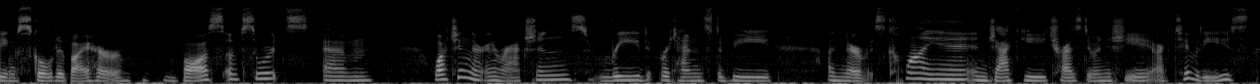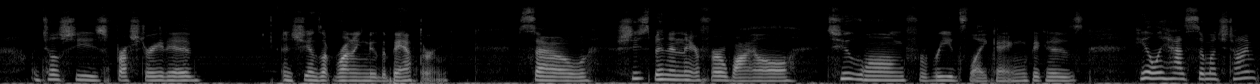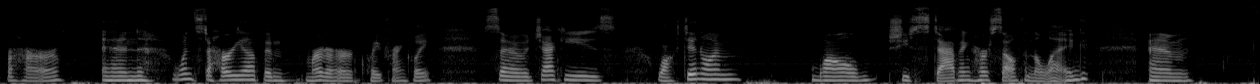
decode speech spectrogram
being scolded by her boss of sorts. Um, watching their interactions, Reed pretends to be a nervous client, and Jackie tries to initiate activities until she's frustrated and she ends up running to the bathroom. So she's been in there for a while, too long for Reed's liking because he only has so much time for her and wants to hurry up and murder her, quite frankly. So Jackie's walked in on him while she's stabbing herself in the leg. And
